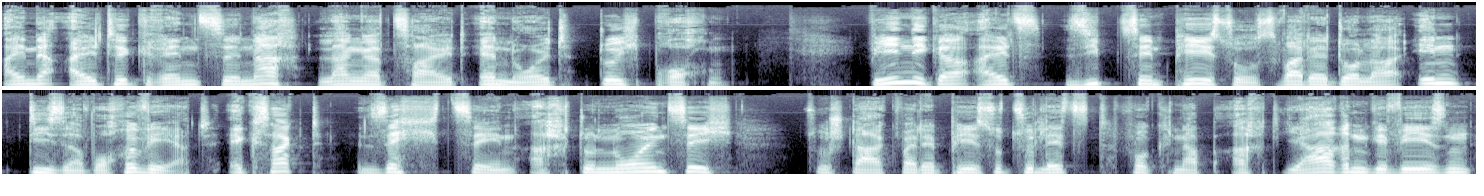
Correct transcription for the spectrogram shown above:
eine alte Grenze nach langer Zeit erneut durchbrochen. Weniger als 17 Pesos war der Dollar in dieser Woche wert. Exakt 16,98. So stark war der Peso zuletzt vor knapp acht Jahren gewesen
